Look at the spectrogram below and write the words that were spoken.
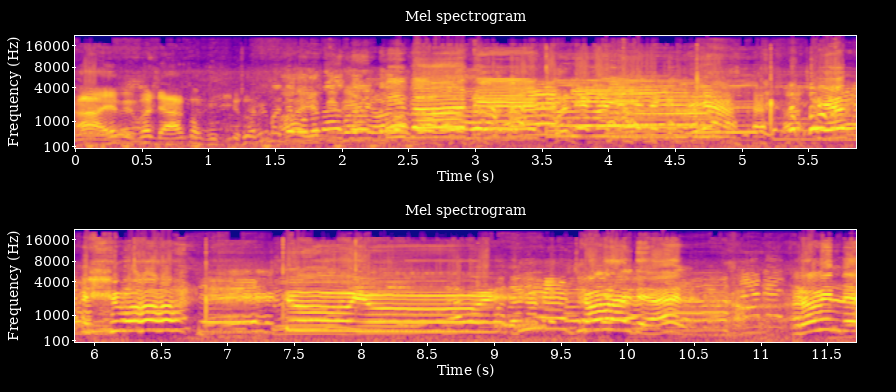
હા હેપી બર્થડે આખો બીજું happy birthday happy birthday to you જવડાવી દે હાલ રવિન દે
